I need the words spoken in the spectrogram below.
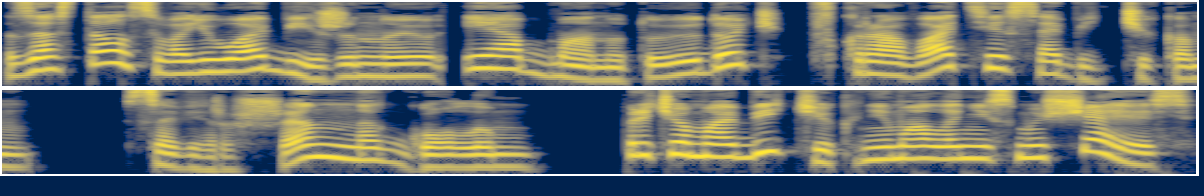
застал свою обиженную и обманутую дочь в кровати с обидчиком, совершенно голым. Причем обидчик, немало не смущаясь,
